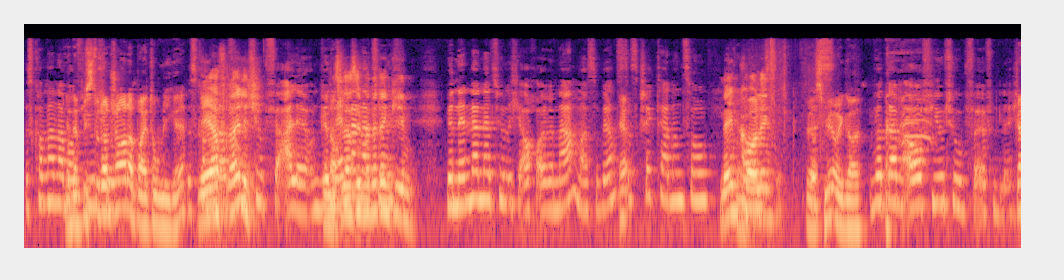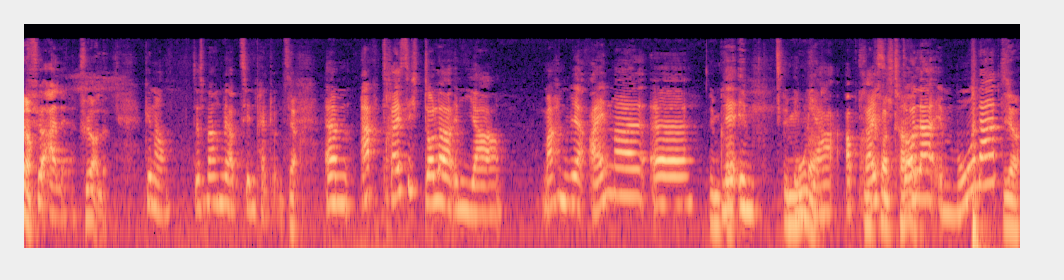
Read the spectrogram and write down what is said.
Das kommt dann Ja, aber da auf bist du YouTube. dann schon dabei, Toni, gell? Das kommt Ja, dann auf freilich. YouTube für alle. Und wir Genau. Das nennen lasse ich dann mir nicht natürlich- entgehen. wir nennen dann natürlich auch eure Namen, also wer uns Ja. das geschickt hat und so. Name Calling. Ja, ist mir egal. Wird dann auf YouTube veröffentlicht. Genau. Für alle. Für alle. Genau. Das machen wir ab 10 Patrons. Ja. Ähm, ab 30 Dollar im Jahr machen wir einmal äh, Im, ne, im, im Monat. Jahr. Ab Im 30 Quartal. Dollar im Monat Ja,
